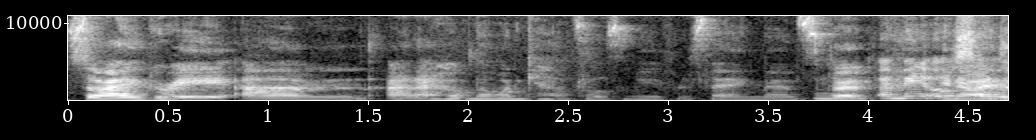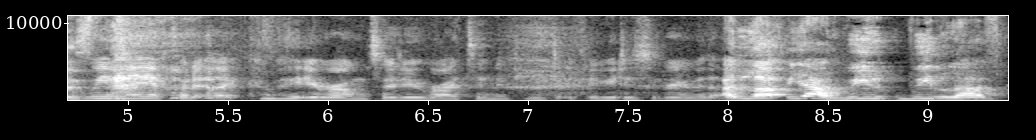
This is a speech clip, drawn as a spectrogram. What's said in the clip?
So I agree, um, and I hope no one cancels me for saying this. But I mean, you also know, I just- we may have got it like completely wrong, so do write in if you if you disagree with us. I love, yeah, we we love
